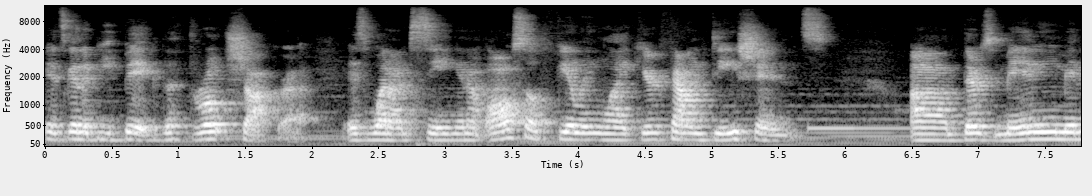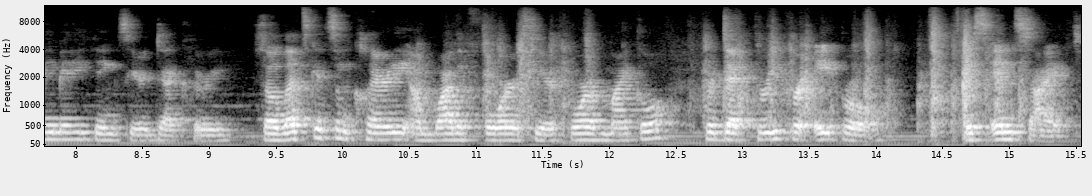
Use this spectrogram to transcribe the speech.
is going to be big. The throat chakra is what I'm seeing. And I'm also feeling like your foundations, um, there's many, many, many things here, deck three. So let's get some clarity on why the four is here. Four of Michael for deck three for April. This insight,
